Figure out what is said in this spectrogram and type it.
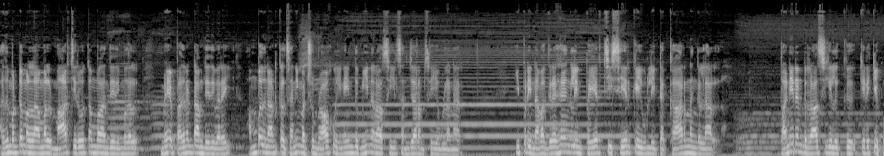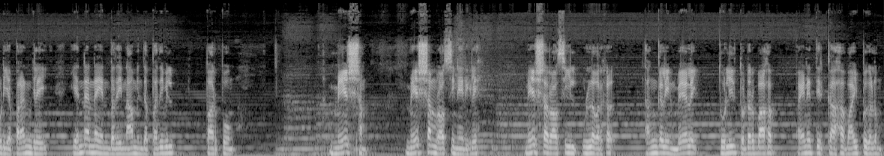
அது மட்டுமல்லாமல் மார்ச் இருபத்தொன்பதாம் தேதி முதல் மே பதினெட்டாம் தேதி வரை ஐம்பது நாட்கள் சனி மற்றும் ராகு இணைந்து மீன ராசியில் சஞ்சாரம் செய்ய உள்ளனர். இப்படி நவ கிரகங்களின் பெயர்ச்சி சேர்க்கை உள்ளிட்ட காரணங்களால் பனிரெண்டு ராசிகளுக்கு கிடைக்கக்கூடிய பலன்களை என்னென்ன என்பதை நாம் இந்த பதிவில் பார்ப்போம். மேஷம் மேஷம் ராசி நேர்களே மேஷ ராசியில் உள்ளவர்கள் தங்களின் வேலை தொழில் தொடர்பாக பயணத்திற்காக வாய்ப்புகளும்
